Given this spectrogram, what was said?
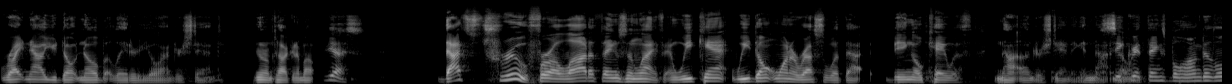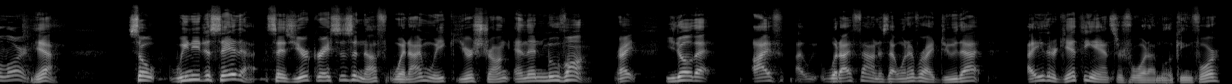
right now you don't know, but later you'll understand. You know what I'm talking about? Yes. That's true for a lot of things in life, and we can't, we don't want to wrestle with that, being okay with not understanding and not Secret knowing. things belong to the Lord. Yeah. So we need to say that. It says, Your grace is enough. When I'm weak, you're strong, and then move on, right? You know that I've, I- what I found is that whenever I do that, I either get the answer for what I'm looking for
